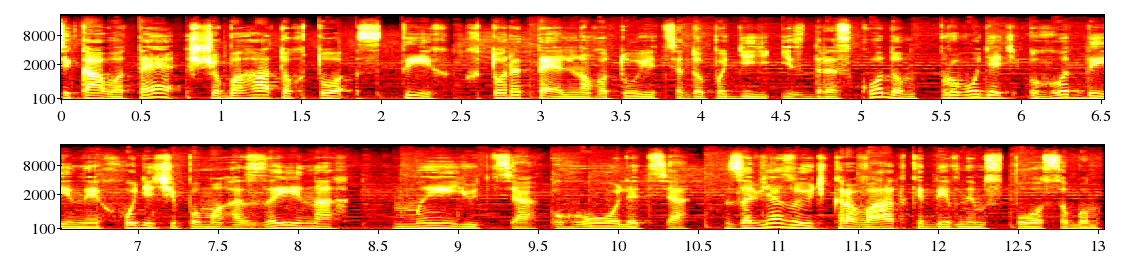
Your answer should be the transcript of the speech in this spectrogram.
Цікаво те, що багато хто з тих, хто ретельно готується до подій із дрес-кодом, проводять години, ходячи по магазинах, миються, голяться, зав'язують краватки дивним способом,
